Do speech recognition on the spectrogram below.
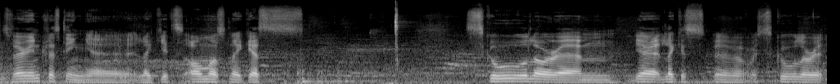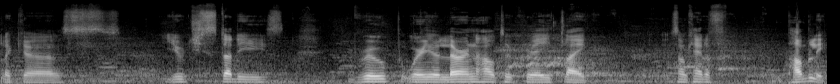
It's very interesting. Uh, like it's almost like a school or um, yeah, like a, uh, a, school or like a huge studies group where you learn how to create like some kind of public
